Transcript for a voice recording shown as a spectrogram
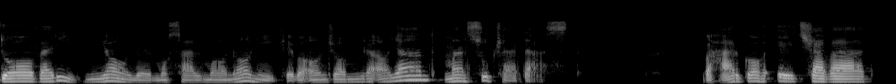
داوری میان مسلمانانی که به آنجا میرآیند منصوب کرده است. و هرگاه عید شود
